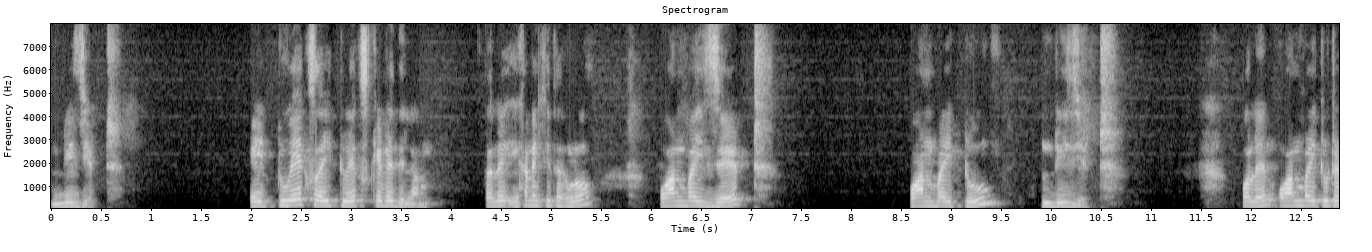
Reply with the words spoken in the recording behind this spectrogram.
d z এই টু এক্স এই টু এক্স কেটে দিলাম। তাহলে এখানে কি থাকল? One by z one by two d z বলেন ওয়ান বাই টুটা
